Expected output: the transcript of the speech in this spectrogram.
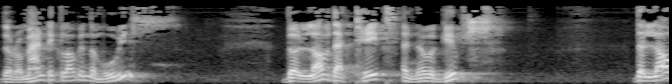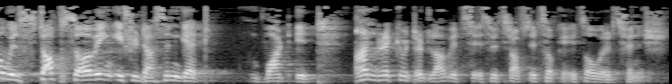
The romantic love in the movies? The love that takes and never gives? The love will stop serving if it doesn't get what it, unrequited love, it says it stops, it's okay, it's over, it's finished.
